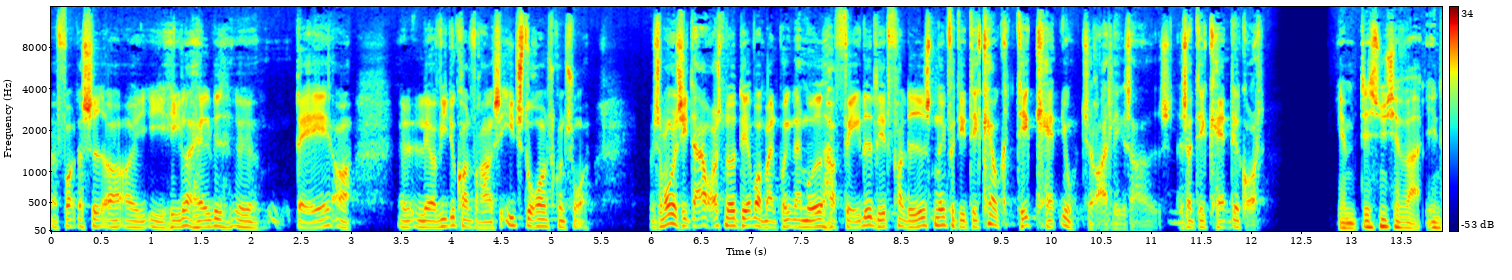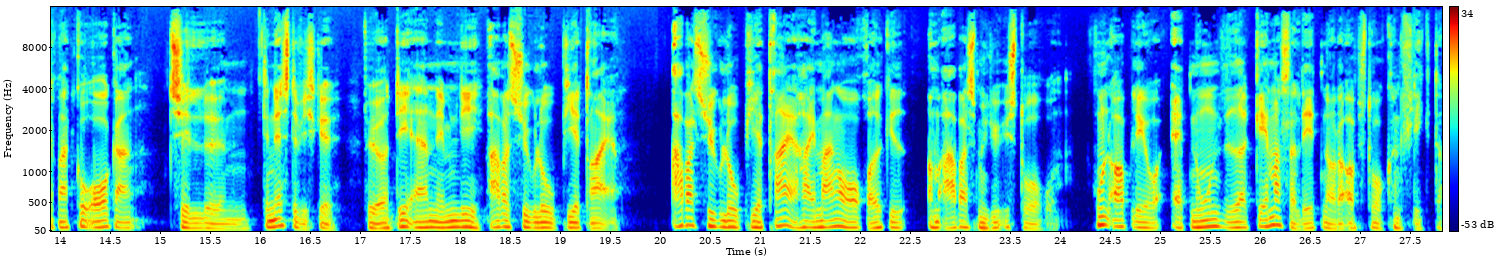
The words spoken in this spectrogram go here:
øh folk, der sidder og i hele og halve øh, dage og øh, laver videokonference i et storrumskontor, men så må man sige, der er jo også noget der, hvor man på en eller anden måde har fejlet lidt fra ledelsen, ikke? fordi det kan jo, det kan jo tilrettelægges anderledes. Altså det kan det godt. Jamen det synes jeg var en ret god overgang til øh, det næste, vi skal høre. Det er nemlig arbejdspsykolog Pia Drejer. Arbejdspsykolog Pia Drejer har i mange år rådgivet om arbejdsmiljø i store rum. Hun oplever, at nogle ledere gemmer sig lidt, når der opstår konflikter.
